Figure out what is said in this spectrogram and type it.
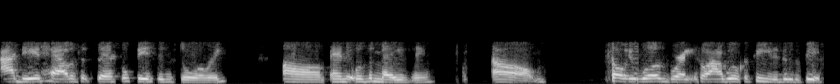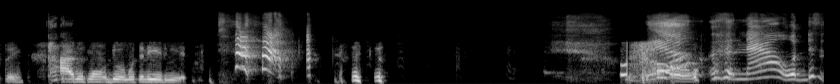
I did have a successful fishing story, um, and it was amazing. Um, so it was great. So I will continue to do the fishing. I just won't do it with an idiot. Well, now well, this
